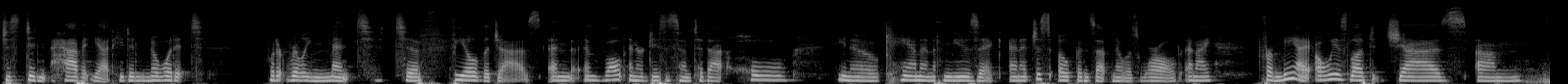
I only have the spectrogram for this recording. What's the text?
just didn't have it yet. He didn't know what it, what it really meant to feel the jazz. And, and Walt introduces him to that whole, you know, canon of music and it just opens up Noah's world. And I, for me, I always loved jazz, um,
